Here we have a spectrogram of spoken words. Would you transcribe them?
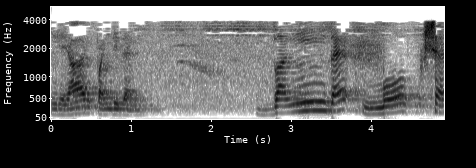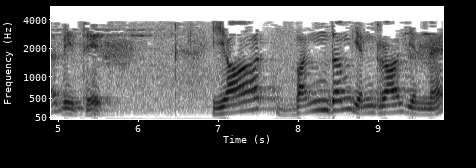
இங்க யாரு பண்டிதன்? பந்த மோக்ஷ விது யார் பந்தம் என்றால் என்ன?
